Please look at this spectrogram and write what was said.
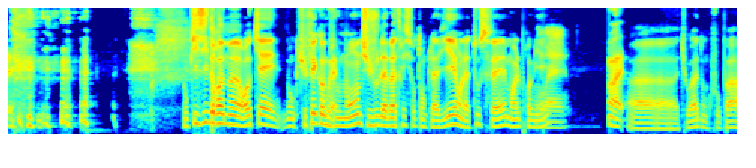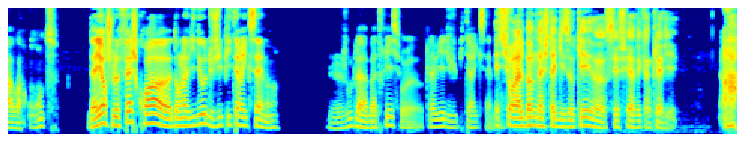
Donc Easy Drummer, ok. Donc tu fais comme Ouais. tout le monde, tu joues de la batterie sur ton clavier, on l'a tous fait, moi le premier. Ouais. Ouais. Euh, tu vois, donc faut pas avoir honte. D'ailleurs, je le fais, je crois, euh, dans la vidéo du Jupiter XM. hein. Je joue de la batterie sur le clavier du Jupiter XM. Et sur l'album d'Hashtag Isoke, euh, c'est fait avec un clavier. Ah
